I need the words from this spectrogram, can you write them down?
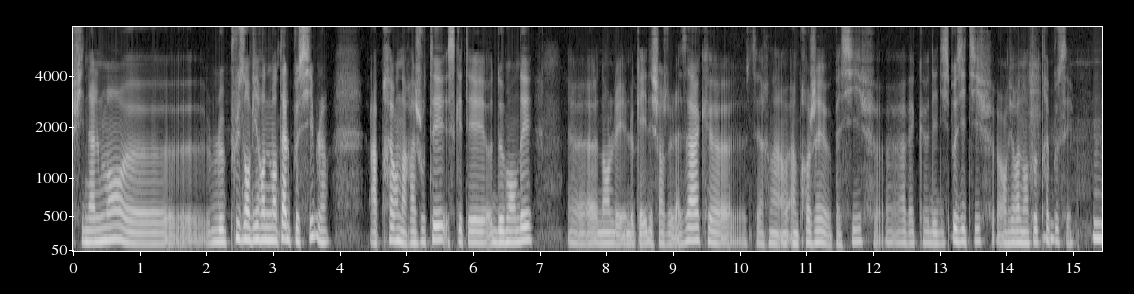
finalement le plus environnemental possible. Après, on a rajouté ce qui était demandé euh, dans le cahier des charges de la ZAC. Euh, c'est un, projet euh, passif avec des dispositifs environnementaux très poussés. Mm.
